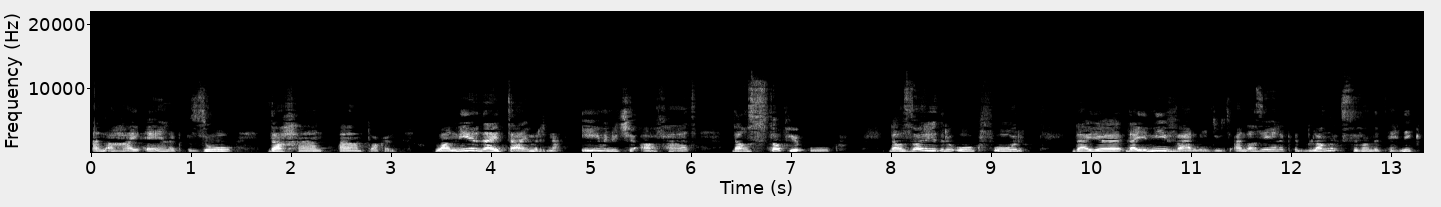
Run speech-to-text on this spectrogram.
en dan ga je eigenlijk zo dat gaan aanpakken. Wanneer dat je timer na één minuutje afgaat, dan stop je ook. Dan zorg je er ook voor dat je, dat je niet verder doet. En dat is eigenlijk het belangrijkste van de techniek.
